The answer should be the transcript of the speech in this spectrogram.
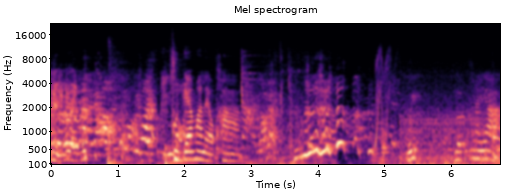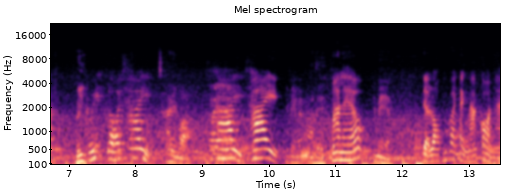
เห็นอะไรไหมคุณแก้วมาแล้วค่ะอุ้ยรถใครอะเฮ้ยอุ้ยเราว่าใช่ ใช่ว่ะใช่ใช่พี่เมย์ไม่มาเลย มาแล้ว พี่เมย์อะเดี๋ยวรอพี่บอยแต่งหน้าก่อนไง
